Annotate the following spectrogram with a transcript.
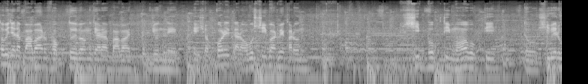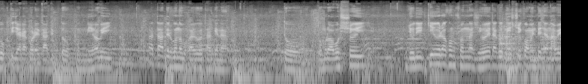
তবে যারা বাবার ভক্ত এবং যারা বাবার জন্যে এইসব করে, তারা অবশ্যই পারবে কারণ শিব ভক্তি মহাভক্তি, তো শিবের ভক্তি যারা করে, তাদের তো পুণ্যি হবেই। আর তাদের কোনো ভয়ও থাকে না। তো তোমরা অবশ্যই যদি কেউ এরকম সন্ন্যাসী হয়ে থাকো নিশ্চয়ই কমেন্টে জানাবে।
